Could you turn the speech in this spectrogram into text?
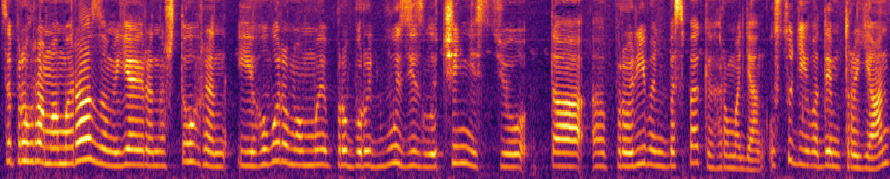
Це програма Ми разом. Я Ірина Штогрин, і говоримо ми про боротьбу зі злочинністю та е, про рівень безпеки громадян. У студії Вадим Троян,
